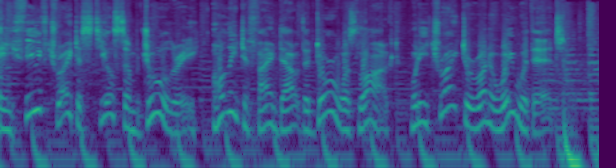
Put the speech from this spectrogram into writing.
A thief tried to steal some jewelry, only to find out the door was locked when he tried to run away with it.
